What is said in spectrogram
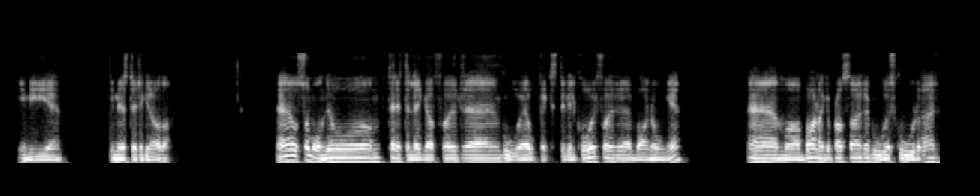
i, i, mye større grad. Da. Eh, og så må en jo tilrettelegge for gode oppvekstvilkår for barn og unge. En må ha barnehageplasser, gode skoler,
